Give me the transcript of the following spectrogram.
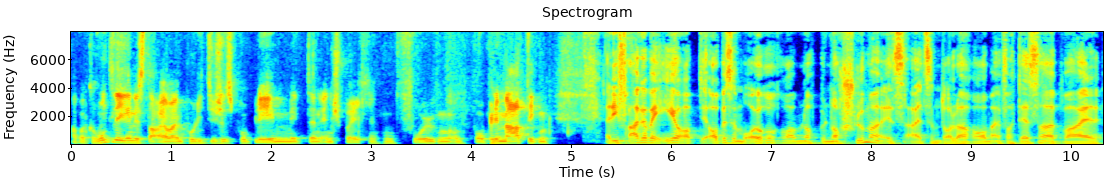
Aber grundlegend ist der Euro ein politisches Problem mit den entsprechenden Folgen und Problematiken. Ja, die Frage wäre eher, ob, ob es im Euroraum noch, noch schlimmer ist als im Dollarraum, einfach deshalb, weil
